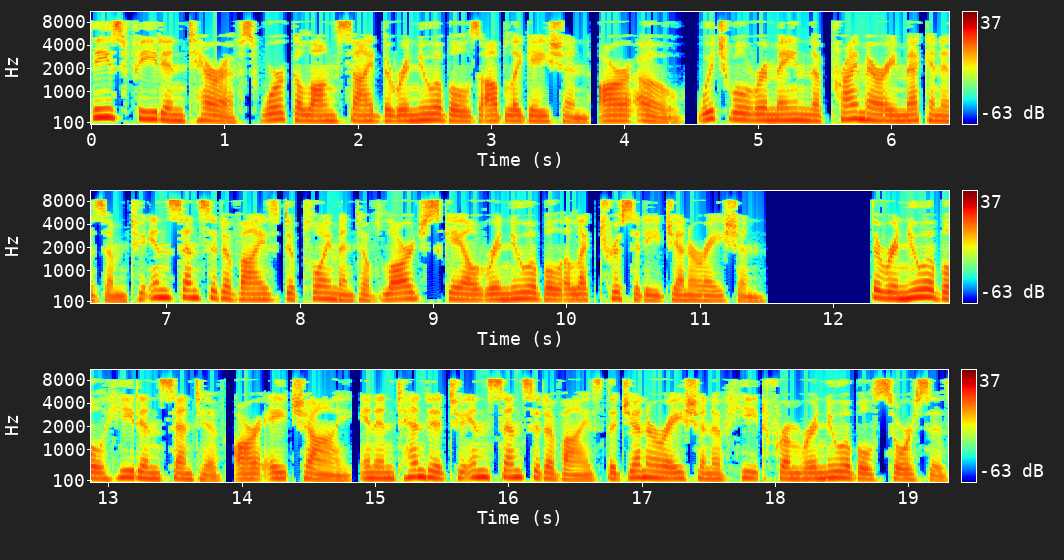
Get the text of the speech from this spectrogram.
These feed-in tariffs work alongside the Renewables Obligation (RO), which will remain the primary mechanism to incentivize deployment of large-scale renewable electricity generation. The Renewable Heat Incentive (RHI) in intended to incentivize the generation of heat from renewable sources.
